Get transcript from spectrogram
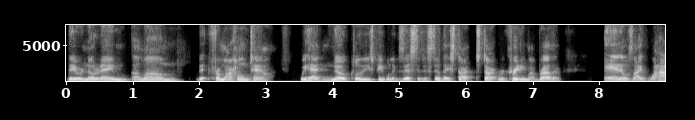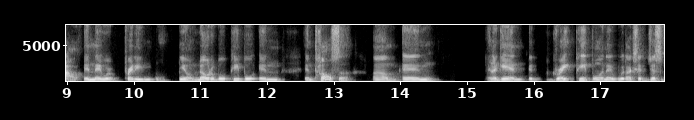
they were Notre Dame alum from our hometown. We had no clue these people existed until they start start recruiting my brother, and it was like wow. And they were pretty, you know, notable people in in Tulsa, um, and and again, it, great people, and they were like I said, just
